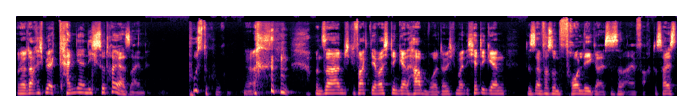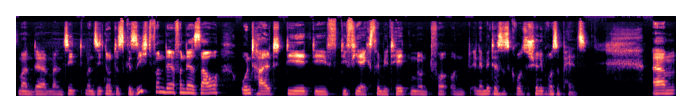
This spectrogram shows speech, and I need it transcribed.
Und da dachte ich mir, kann ja nicht so teuer sein. Pustekuchen. Ja. Und dann habe ich gefragt, ja, was ich denn gerne haben wollte. Da habe ich gemeint, ich hätte gern, das ist einfach so ein Vorleger, ist es dann einfach. Das heißt, man, der, man, sieht, man sieht nur das Gesicht von der, von der Sau und halt die, die, die vier Extremitäten und, und in der Mitte ist das große, schöne große Pelz. Ähm,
